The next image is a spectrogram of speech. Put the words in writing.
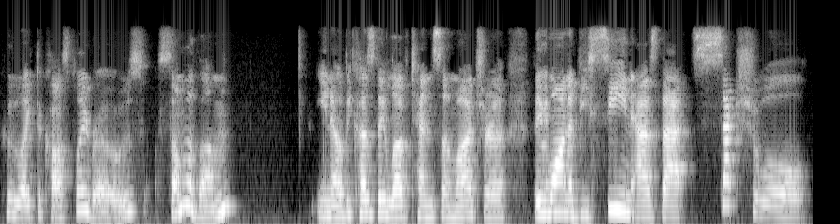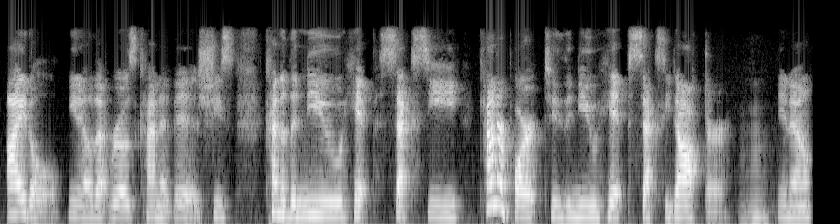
who like to cosplay rose some of them you know because they love 10 so much or they want to be seen as that sexual idol you know that rose kind of is she's kind of the new hip sexy counterpart to the new hip sexy doctor Mhm. you know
